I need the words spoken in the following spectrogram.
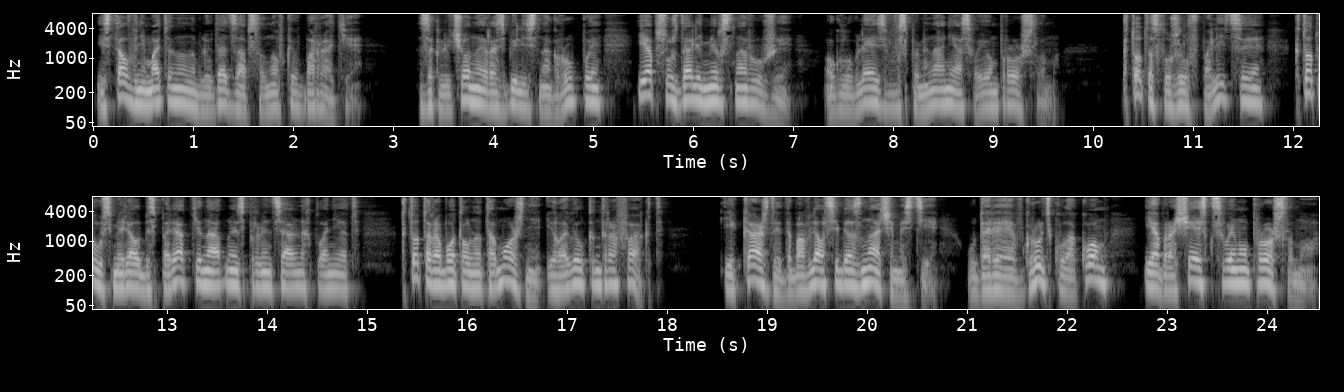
и стал внимательно наблюдать за обстановкой в бараке. Заключенные разбились на группы и обсуждали мир снаружи, углубляясь в воспоминания о своем прошлом. Кто-то служил в полиции, кто-то усмирял беспорядки на одной из провинциальных планет, кто-то работал на таможне и ловил контрафакт. И каждый добавлял себе значимости, ударяя в грудь кулаком и обращаясь к своему прошлому.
